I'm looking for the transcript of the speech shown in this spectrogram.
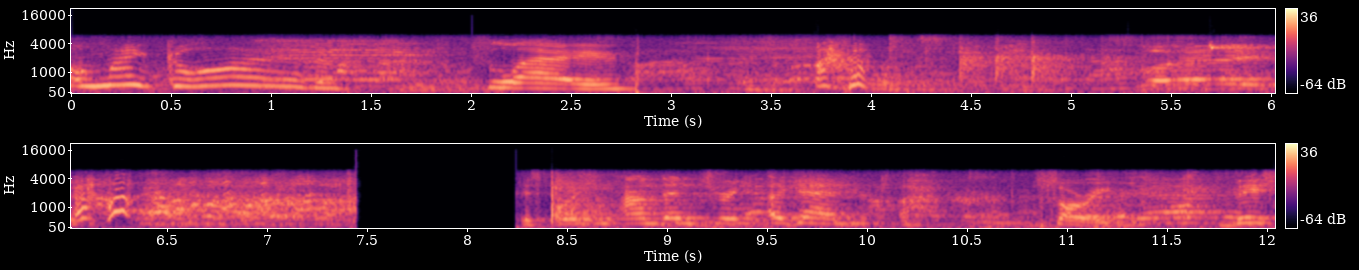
Oh my god. Slay. It's breaking and entering again. Uh, sorry. This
